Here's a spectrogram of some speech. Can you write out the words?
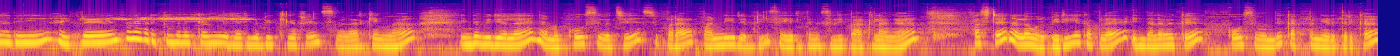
ராதே. ஹை ஃப்ரெண்ட்ஸ் அனைவருக்கும் வணக்கம் எல்லோரும் எப்படி இருக்கீங்க ஃப்ரெண்ட்ஸ் நல்லா இருக்கீங்களா? இந்த வீடியோவில் நம்ம கோஸு வச்சு சூப்பராக பன்னீர் எப்படி செய்கிறதுன்னு சொல்லி பார்க்கலாங்க. ஃபஸ்ட்டு நல்லா ஒரு பெரிய கப்பில் இந்த அளவுக்கு கோஸு வந்து கட் பண்ணி எடுத்திருக்கேன்.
